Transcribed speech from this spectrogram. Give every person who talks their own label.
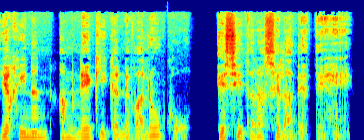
Speaker 1: یقیناً ہم نیکی کرنے والوں کو اسی طرح صلہ دیتے ہیں۔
